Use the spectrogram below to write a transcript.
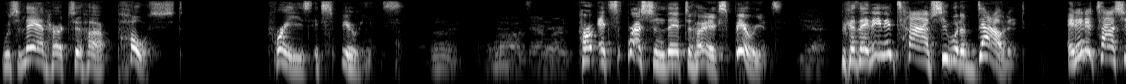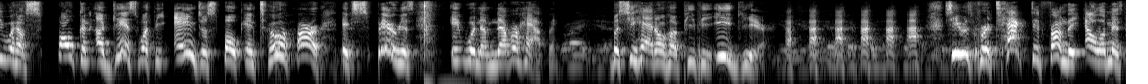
which led her to her post praise experience. Lord, have mercy. Her expression led to her experience. Because at any time she would have doubted. at any time she would have spoken against what the angel spoke into her experience, it would have never happened. Right. Yeah. But she had on her PPE gear. She was protected from the elements.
